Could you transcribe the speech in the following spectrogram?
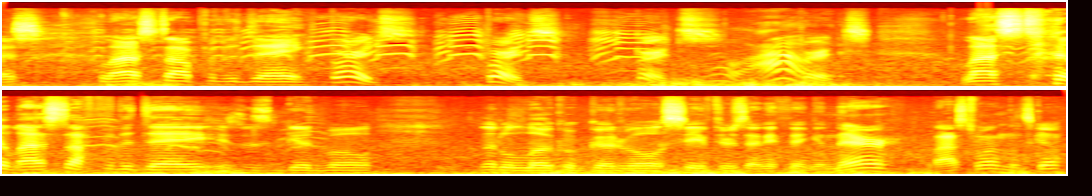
Guys. Last stop of the day. Birds, birds, birds, Oh, wow. birds. Last last stop of the day is this Goodwill, little local Goodwill. See if there's anything in there. Last one. Let's go.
